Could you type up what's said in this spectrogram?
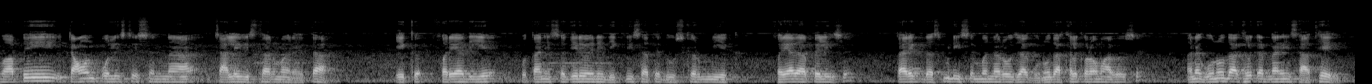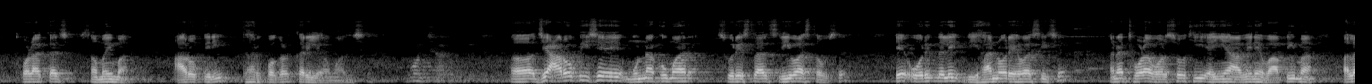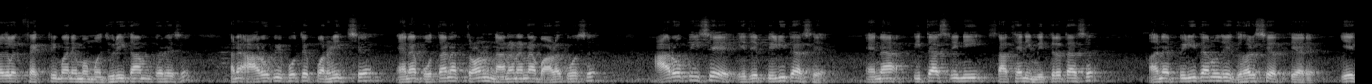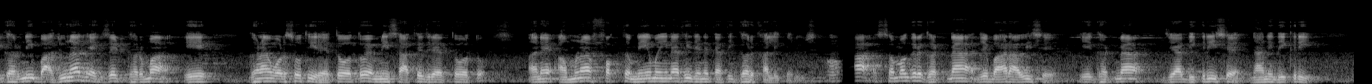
Vapi town police સ્ટેશનના ચાલી વિસ્તારમાં રહેતા એક ફરિયાદીએ પોતાની સગીર વયની દીકરી સાથે દુષ્કર્મની એક ફરિયાદ આપેલી છે. તારીખ દસમી ડિસેમ્બરના રોજ આ ગુનો દાખલ કરવામાં આવ્યો છે અને ગુનો દાખલ કરનારની સાથે થોડાક જ સમયમાં આરોપીની ધરપકડ કરી લેવામાં આવી છે. જે આરોપી છે એ મુન્ના સુરેશલાલ શ્રીવાસ્તવ છે. એ ઓરિજિનલી બિહારનો રહેવાસી છે અને થોડા વર્ષોથી અહીંયા આવીને વાપીમાં અલગ અલગ ફેક્ટરીમાં એમાં મજૂરી કામ કરે છે. અને આરોપી પોતે પરણિત છે. એના પોતાના ત્રણ નાના નાના બાળકો છે. આરોપી છે એ જે પીડિતા છે, એના પિતાશ્રીની સાથેની મિત્રતા છે. અને પીડિતાનું જે ઘર છે અત્યારે, એ ઘરની બાજુના જ એક્ઝેક્ટ ઘરમાં એ ઘણા વર્ષોથી રહેતો હતો, એમની સાથે જ રહેતો હતો. અને હમણાં ફક્ત મે મહિનાથી જ એણે ત્યાંથી ઘર ખાલી કર્યું છે. આ સમગ્ર ઘટના જે બહાર આવી છે, એ ઘટના જે આ દીકરી છે, નાની દીકરી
